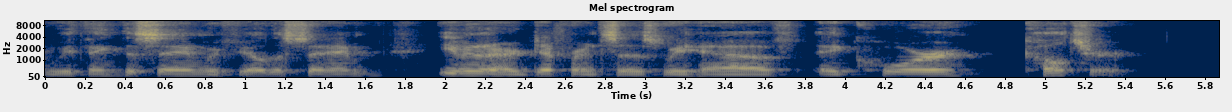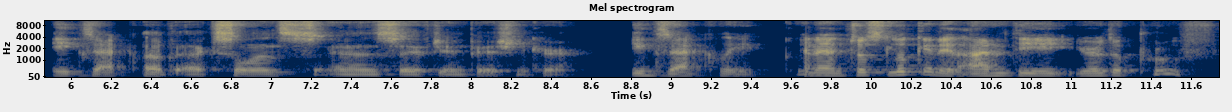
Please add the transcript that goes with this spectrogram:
we think the same, we feel the same. Even in our differences, we have a core culture Exactly. of excellence and safety and patient care. Exactly. And then just look at it. I'm the, you're the proof.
